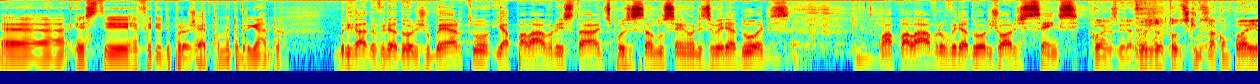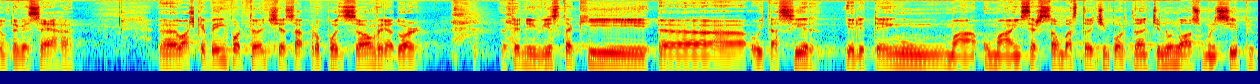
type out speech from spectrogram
uh, este referido projeto. Muito obrigado. Obrigado, vereador Gilberto. E a palavra está à disposição dos senhores vereadores. Com a palavra, o vereador Jorge Sense. Colegas vereadores, a todos que nos acompanham, TV Serra. Eh, eu acho que é bem importante essa proposição, vereador, tendo em vista que uh, o Itacir ele tem uma, uma inserção bastante importante no nosso município,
